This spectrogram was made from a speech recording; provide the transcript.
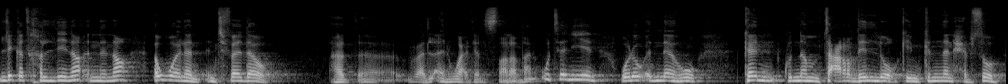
اللي كتخلينا أننا اولا نتفاداو هاد بعض الأنواع ديال السرطان. وثانيا ولو أنه كان كنا متعرضين له كيمكننا نحبسوه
